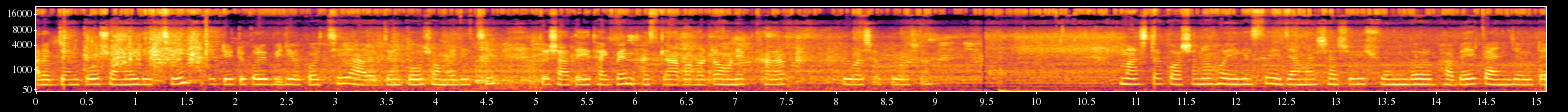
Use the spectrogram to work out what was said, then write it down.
আরেকজনকেও সময় দিচ্ছি। একটু একটু করে ভিডিও করছি, আরেকজনকেও সময় দিচ্ছি। তো সাথেই থাকবেন। আজকে আবহাওয়াটা অনেক খারাপ। কুয়াশা কুয়াশা। মাছটা কষানো হয়ে গেছে। যে আমার শাশুড়ি সুন্দরভাবে কাঞ্জলটা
